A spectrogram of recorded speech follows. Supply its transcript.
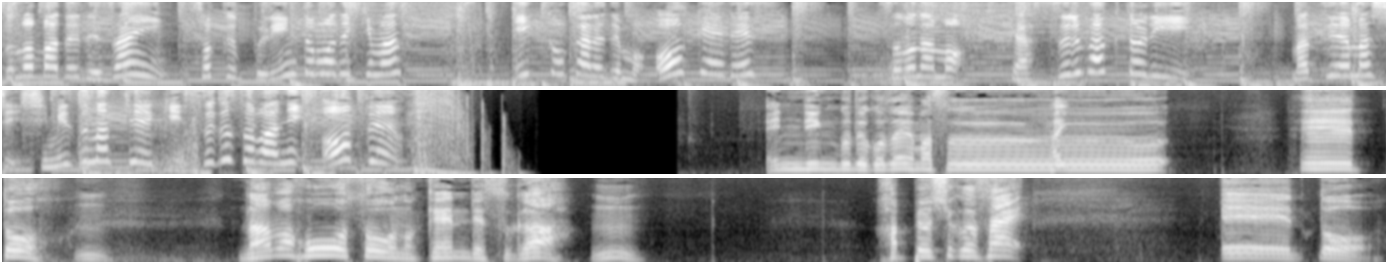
その場でデザイン即プリントもできます1個からでも OK ですその名もキャッスルファクトリー松山市清水町駅すぐそばにオープンエンディングでございます。えー、っと、うん。生放送の件ですが、うん。発表してください。えーっと、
